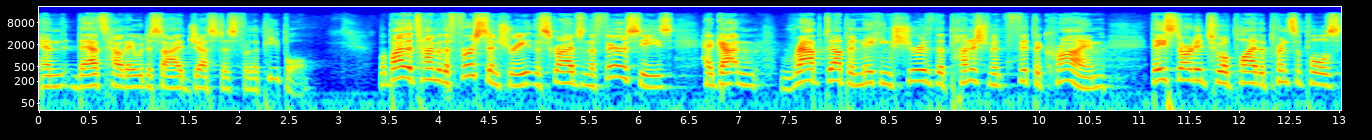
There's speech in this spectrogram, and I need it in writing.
And that's how they would decide justice for the people. But by the time of the first century, the scribes and the Pharisees had gotten wrapped up in making sure that the punishment fit the crime. They started to apply the principles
